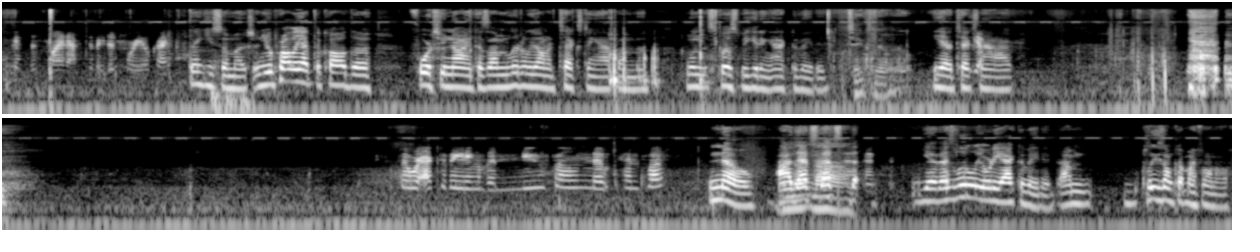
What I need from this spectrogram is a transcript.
we'll get this line activated for you. Okay. Thank you so much. And you'll probably have to call the 429 because I'm literally on a texting app on the one that's supposed to be getting activated. Text now out. Yeah, text Yep. now app. So we're activating the new phone Note 10 Plus. No, uh, Note that's that's nine. that, yeah, that's literally already activated. I'm. Please don't cut my phone off.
